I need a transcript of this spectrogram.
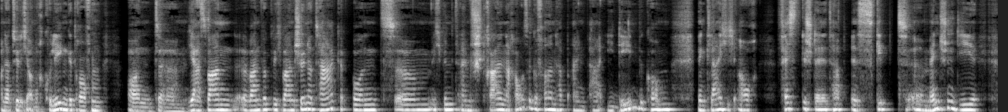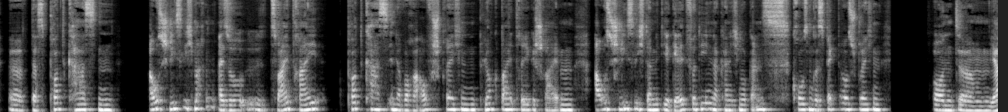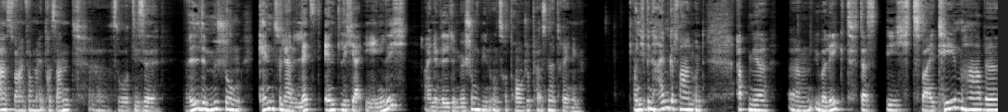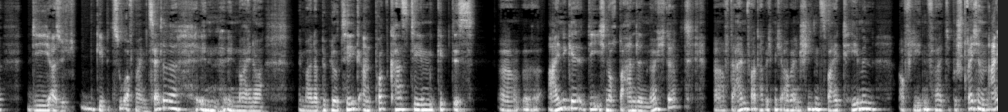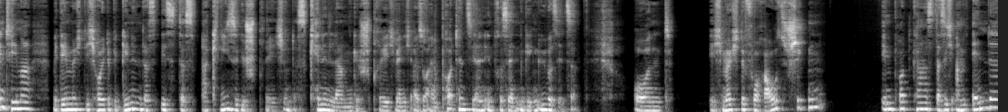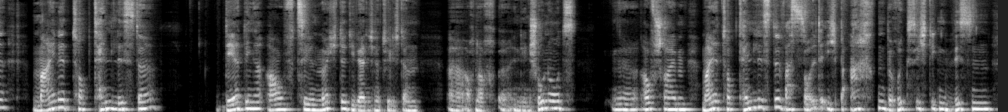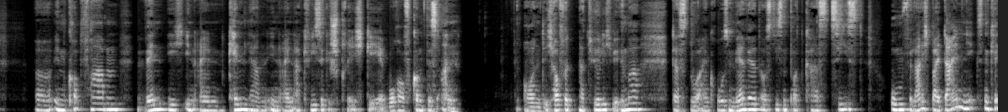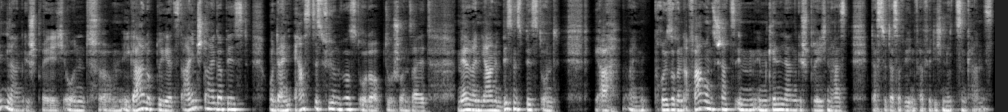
Und natürlich auch noch Kollegen getroffen. Und äh, ja, es war ein, war ein wirklich war ein schöner Tag und ähm, ich bin mit einem Strahl nach Hause gefahren, habe ein paar Ideen bekommen, wenngleich ich auch festgestellt habe, es gibt äh, Menschen, die äh, das Podcasten ausschließlich machen, also äh, zwei, drei Podcasts in der Woche aufsprechen, Blogbeiträge schreiben, ausschließlich damit ihr Geld verdienen. Da kann ich nur ganz großen Respekt aussprechen. Und ähm, ja, es war einfach mal interessant, äh, so diese wilde Mischung kennenzulernen. Letztendlich ja ähnlich, eine wilde Mischung wie in unserer Branche Personal Training. Und ich bin heimgefahren und habe mir ähm, überlegt, dass ich zwei Themen habe, die, also ich gebe zu, auf meinem Zettel in, in meiner in meiner Bibliothek an Podcast-Themen gibt es äh, äh, einige, die ich noch behandeln möchte. Äh, auf der Heimfahrt habe ich mich aber entschieden, zwei Themen auf jeden Fall zu besprechen. Und ein Thema, mit dem möchte ich heute beginnen, das ist das Akquisegespräch und das Kennenlerngespräch, wenn ich also einem potenziellen Interessenten gegenüber sitze. Und ich möchte vorausschicken im Podcast, dass ich am Ende meine Top 10 Liste der Dinge aufzählen möchte, die werde ich natürlich dann äh, auch noch äh, in den Shownotes äh, aufschreiben. Meine Top Ten Liste, was sollte ich beachten, berücksichtigen, wissen, äh, im Kopf haben, wenn ich in ein Kennenlernen, in ein Akquisegespräch gehe? Worauf kommt es an? Und ich hoffe natürlich wie immer, dass du einen großen Mehrwert aus diesem Podcast ziehst um vielleicht bei deinem nächsten Kennenlerngespräch und ähm, egal, ob du jetzt Einsteiger bist und dein erstes führen wirst oder ob du schon seit mehreren Jahren im Business bist und ja, einen größeren Erfahrungsschatz im, im Kennenlerngesprächen hast, dass du das auf jeden Fall für dich nutzen kannst.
